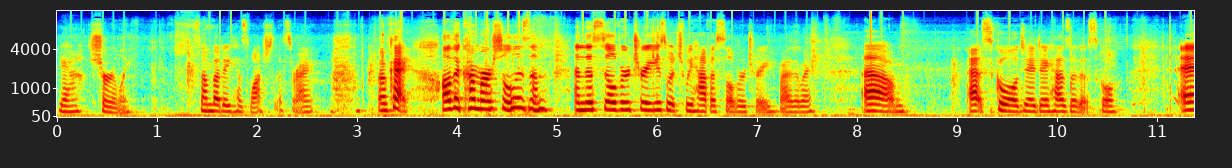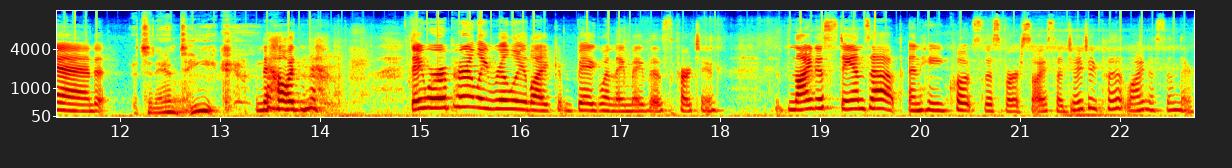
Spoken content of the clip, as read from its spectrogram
Yeah, surely. Somebody has watched this, right? okay. All the commercialism and the silver trees, which we have a silver tree, by the way, um, at school. JJ has it at school. And It's an antique. now it, they were apparently really like big when they made this cartoon. Linus stands up and he quotes this verse. So I said, JJ, put Linus in there.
